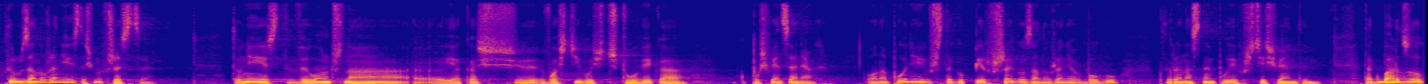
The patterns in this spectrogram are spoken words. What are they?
w którym zanurzeni jesteśmy wszyscy. To nie jest wyłączna jakaś właściwość człowieka w poświęceniach. Ona płynie już z tego pierwszego zanurzenia w Bogu, które następuje w Chrzcie Świętym. Tak bardzo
